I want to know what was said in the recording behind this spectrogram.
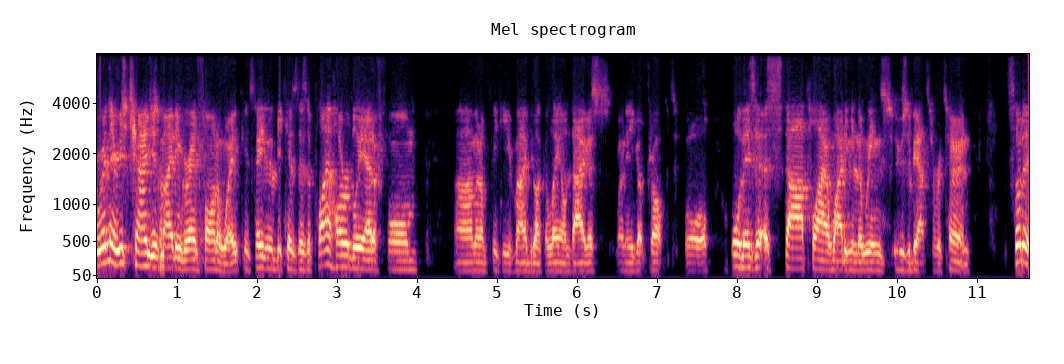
when there is changes made in grand final week, it's either because there's a player horribly out of form, um, and I'm thinking of maybe like a Leon Davis when he got dropped, or or there's a star player waiting in the wings who's about to return. Sort of,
